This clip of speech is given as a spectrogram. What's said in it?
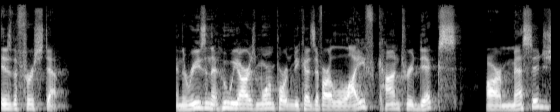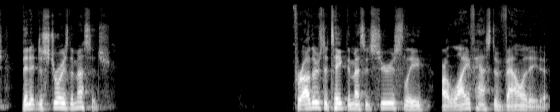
is the first step. And the reason that who we are is more important because if our life contradicts our message, then it destroys the message. For others to take the message seriously, our life has to validate it.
